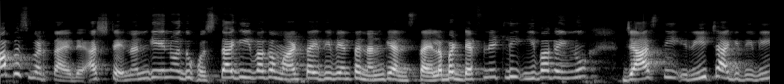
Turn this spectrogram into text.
ವಾಪಸ್ ಬರ್ತಾ ಇದೆ. ಅಷ್ಟೇ, ನನ್ಗೇನು ಅದು ಹೊಸದಾಗಿ ಇವಾಗ ಮಾಡ್ತಾ ಇದ್ದೀವಿ ಅಂತ ನನಗೆ ಅನಿಸ್ತಾ ಇಲ್ಲ. ಬಟ್ ಡೆಫಿನೆಟ್ಲಿ ಇವಾಗ ಇನ್ನೂ ಜಾಸ್ತಿ ರೀಚ್ ಆಗಿದ್ದೀವಿ.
